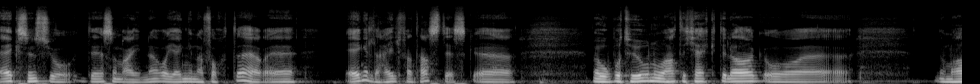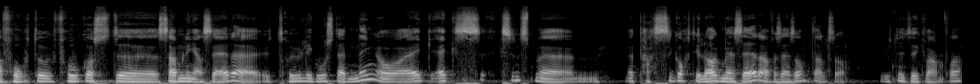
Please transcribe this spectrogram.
jeg syns jo det som Einar og gjengen har fått til her, er egentlig helt fantastisk. Eh, vi har vært på tur nå og hatt det kjekt i lag. og eh, når vi har frokostsamlinger, så er det utrolig god stemning. Og jeg, jeg, jeg syns vi vi passer godt i lag med å se det, for å si det sånn. altså. Utnytter hverandre.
